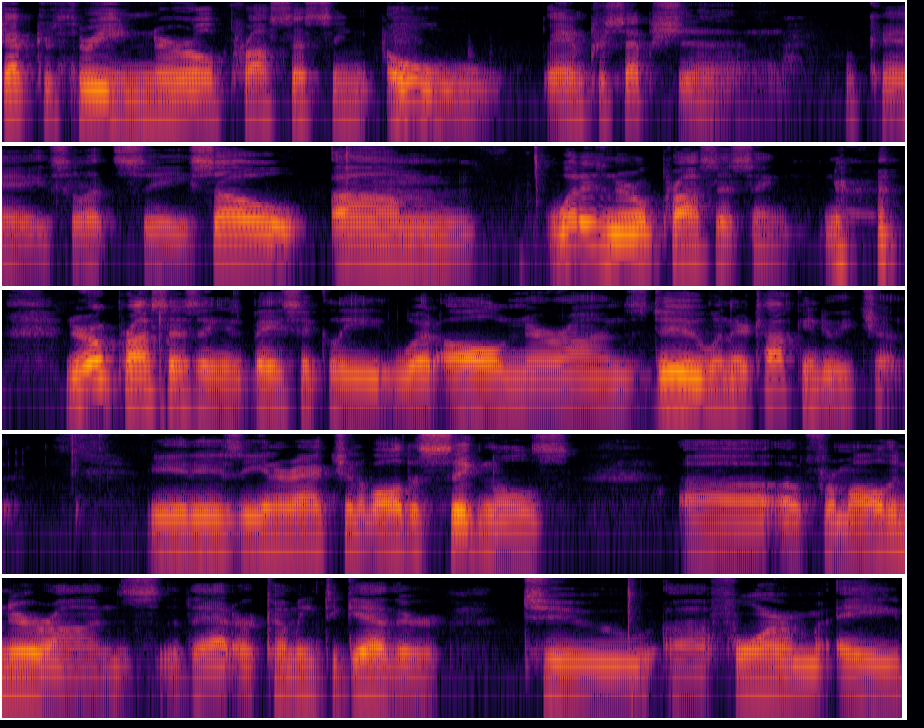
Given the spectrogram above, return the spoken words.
Chapter 3 Neural Processing. Oh, and Perception. Okay, so let's see. So, um, what is neural processing? neural processing is basically what all neurons do when they're talking to each other. It is the interaction of all the signals uh, from all the neurons that are coming together to uh, form a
